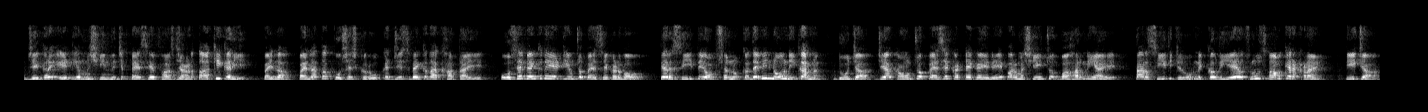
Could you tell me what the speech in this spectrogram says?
ਜੇਕਰ ਏਟੀਐਮ ਮਸ਼ੀਨ ਵਿੱਚ ਪੈਸੇ ਫਸ ਜਾਣ ਤਾਂ ਕੀ ਕਰੀਏ? ਪਹਿਲਾ, ਪਹਿਲਾਂ ਤਾਂ ਕੋਸ਼ਿਸ਼ ਕਰੋ ਕਿ ਜਿਸ ਬੈਂਕ ਦਾ ਖਾਤਾ ਏ, ਉਸੇ ਬੈਂਕ ਦੇ ਏਟੀਐਮ ਚੋਂ ਪੈਸੇ ਕਢਵਾਓ ਤੇ ਰਸੀਦ ਦੇ ਆਪਸ਼ਨ ਨੂੰ ਕਦੇ ਵੀ ਨੋ ਨਹੀਂ ਕਰਨਾ। ਦੂਜਾ, ਜੇ ਅਕਾਊਂਟ ਚੋਂ ਪੈਸੇ ਕੱਟੇ ਗਏ ਨੇ ਪਰ ਮਸ਼ੀਨ ਚੋਂ ਬਾਹਰ ਨਹੀਂ ਆਏ, ਤਾਂ ਰਸੀਦ ਜ਼ਰੂਰ ਨਿਕਲਦੀ ਏ ਉਸ ਨੂੰ ਸਾਂਭ ਕੇ ਰੱਖਣਾ ਏ। ਤੀਜਾ,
